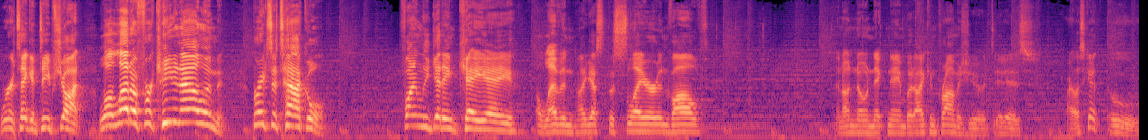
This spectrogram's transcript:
We're going to take a deep shot. Lauletta for Keenan Allen. Breaks a tackle. Finally getting KA 11, I guess, the Slayer involved an unknown nickname, but I can promise you it, it is. All right, let's get... Ooh.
